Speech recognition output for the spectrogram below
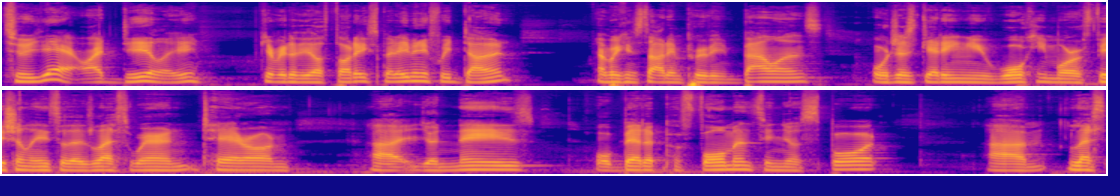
to, yeah, ideally get rid of the orthotics. But even if we don't, and we can start improving balance or just getting you walking more efficiently so there's less wear and tear on uh, your knees or better performance in your sport, um, less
